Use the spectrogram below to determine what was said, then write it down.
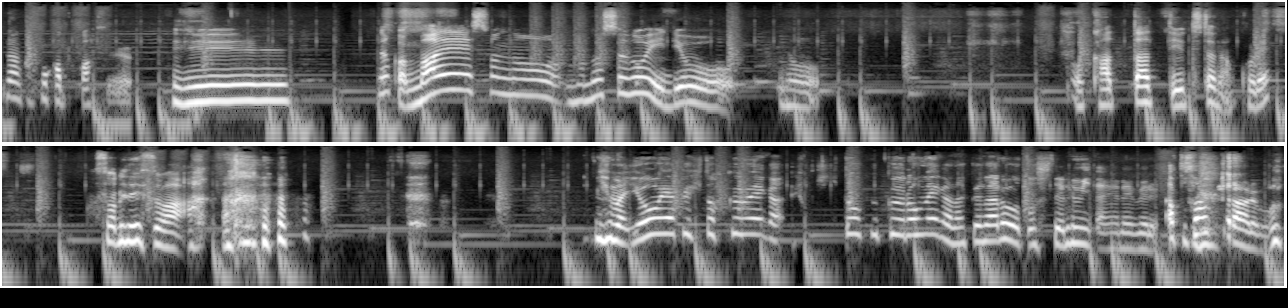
う。なんかポカポカする。へえなんか前そのものすごい量のを買ったって言ってたのはこれ？それですわ。今ようやく一袋目が一袋目がなくなろうとしてるみたいなレベル。あと3袋あるもん。い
